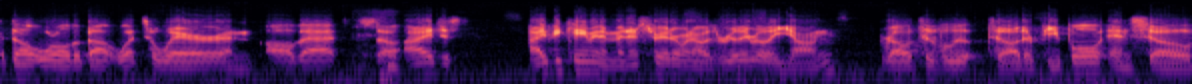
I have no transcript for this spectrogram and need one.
adult world about what to wear and all that. So I just, I became an administrator when I was really, really young, relative to other people. And so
